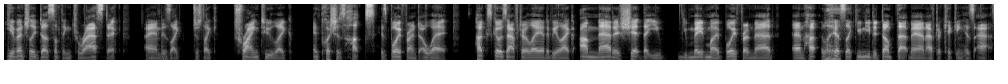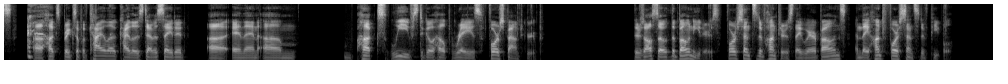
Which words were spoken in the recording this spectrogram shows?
he eventually does something drastic and is like just like trying to like and pushes Hux, his boyfriend, away. Hux goes after Leia to be like, "I'm mad as shit that you you made my boyfriend mad." And Hu- Leia's like, "You need to dump that man." After kicking his ass, uh, Hux breaks up with Kylo. Kylo's devastated, uh, and then um, Hux leaves to go help Rey's Forcebound group. There's also the Bone Eaters, Force sensitive hunters. They wear bones and they hunt Force sensitive people.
